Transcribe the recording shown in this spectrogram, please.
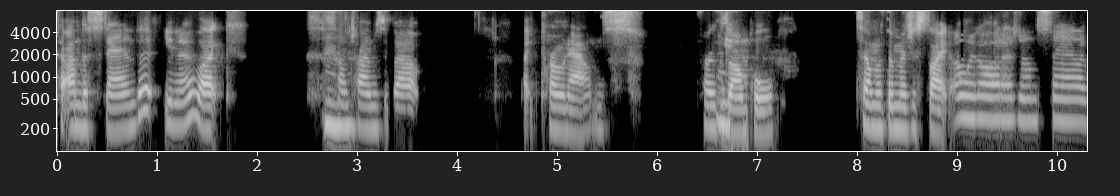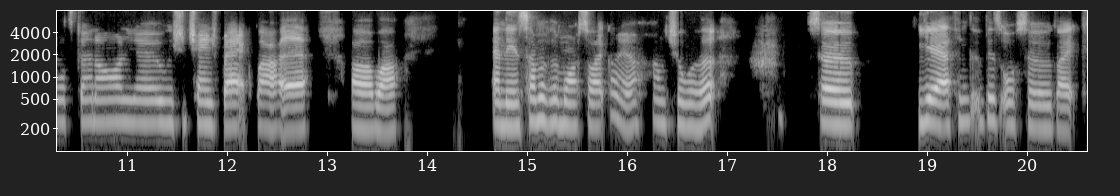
to understand it you know like mm. sometimes about like pronouns for example yeah. some of them are just like oh my god i don't understand like what's going on you know we should change back blah blah blah, blah. and then some of them are also like oh yeah i'm chill with it so yeah i think there's also like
